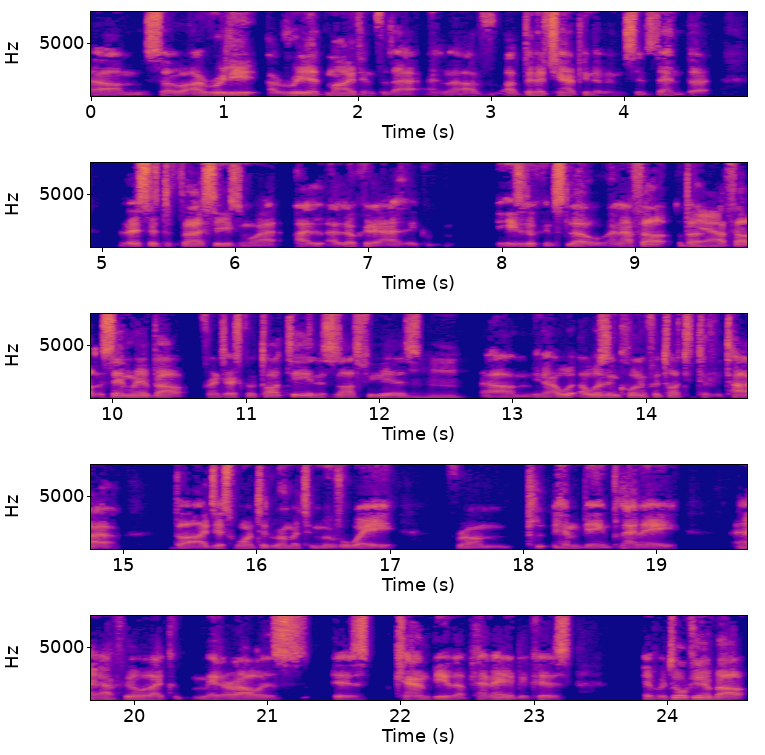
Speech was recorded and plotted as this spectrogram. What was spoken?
Um, so I really I really admired him for that, and I've I've been a champion of him since then. But this is the first season where I, I look at it as like he's looking slow, and I felt but Yeah. I felt the same way about Francesco Totti in his last few years hmm um, you know, I, w- I wasn't calling for Totti to retire, but I just wanted Roma to move away from pl- him being Plan A, and Yeah. I feel like Mayoral is is can be that Plan A because if we're talking about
